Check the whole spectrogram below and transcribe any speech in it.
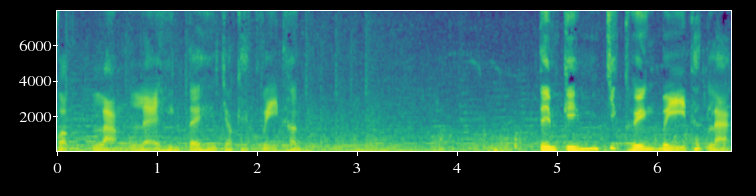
vật làm lễ hiến tế cho các vị thần. Tìm kiếm chiếc thuyền bị thất lạc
